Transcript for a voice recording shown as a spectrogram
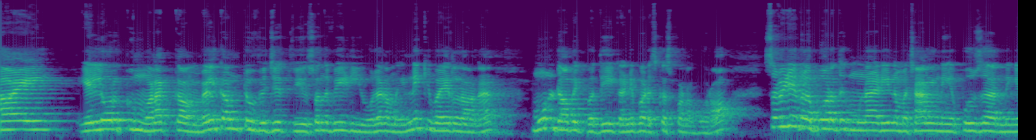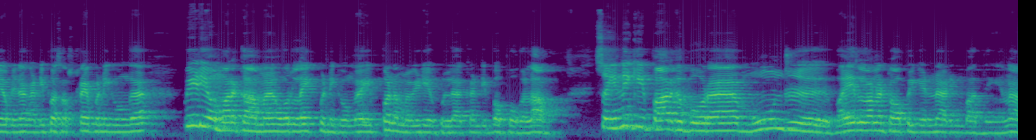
ஹாய் எல்லோருக்கும் வணக்கம். வெல்கம் டு விஜித் வியூஸ் அந்த வீடியோவில் நம்ம இன்னைக்கு வைரலான மூணு டாபிக் பற்றி கண்டிப்பாக டிஸ்கஸ் பண்ண போகிறோம் ஸோ வீடியோக்குள்ளே போகிறதுக்கு முன்னாடி நம்ம சேனல் நீங்கள் புதுசாக இருந்தீங்க அப்படின்னா கண்டிப்பாக சப்ஸ்கிரைப் பண்ணிக்கோங்க. வீடியோ மறக்காமல் ஒரு லைக் பண்ணிக்கோங்க. இப்போ நம்ம வீடியோக்குள்ளே கண்டிப்பாக போகலாம். ஸோ இன்றைக்கி பார்க்க போகிற மூன்று வைரலான டாபிக் என்ன அப்படின்னு பார்த்தீங்கன்னா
